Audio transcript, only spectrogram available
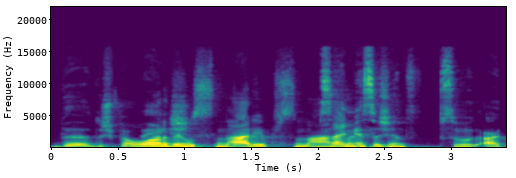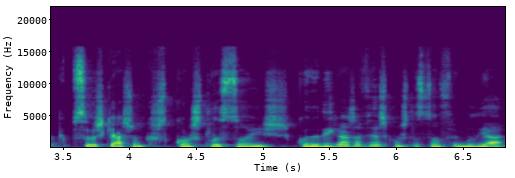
de, dos papéis. A ordem, o cenário, a personagem. Mas há imensa gente, pessoa, há pessoas que acham que constelações, quando eu digo, ah, já fizeste constelação familiar,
